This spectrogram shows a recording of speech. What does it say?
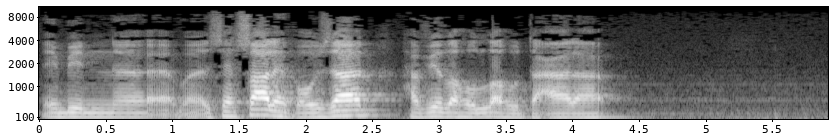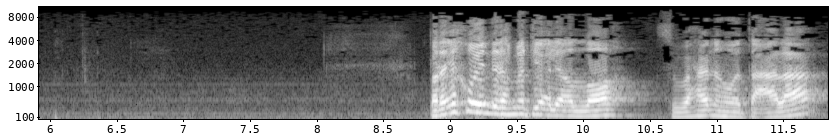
bin uh, Syekh Saleh Fauzan, hafizahullah taala. Para ikhwan yang dirahmati oleh Allah Subhanahu wa taala,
